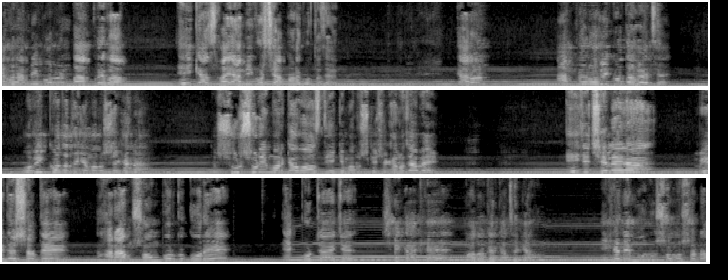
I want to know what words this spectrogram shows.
এখন আপনি বলবেন, বাপ রে বাপ, এই কাজ ভাই আমি করছি, আপনারা করতে চান না। কারণ আপনার অভিজ্ঞতা হয়েছে। অভিজ্ঞতা থেকে মানুষ শেখে না তো সুরসুরি মার্কা ওয়াজ দিয়ে কি মানুষকে শেখানো যাবে? এই যে ছেলেরা মেয়েদের সাথে হারাম সম্পর্ক করে এক পর্যায়ে যে ছেঁকা খেয়ে মাদকের কাছে গেল, এখানে মূল সমস্যাটা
